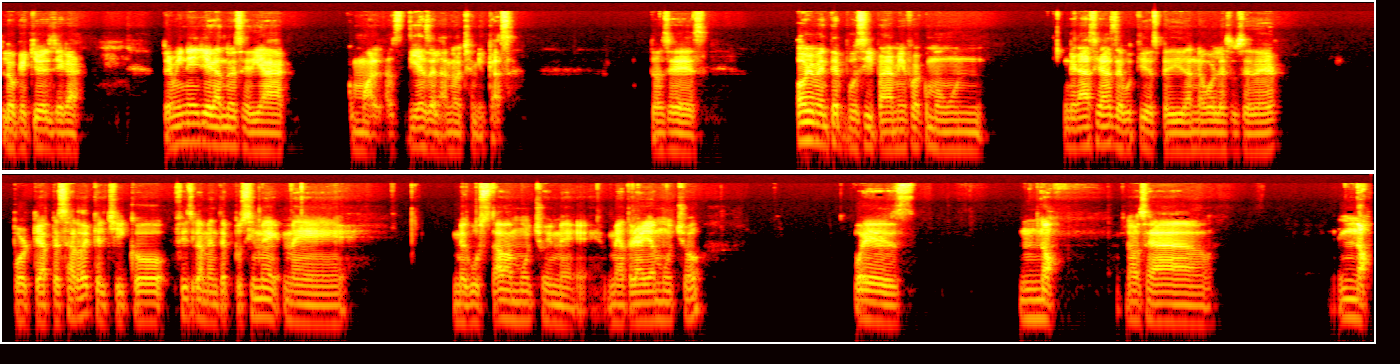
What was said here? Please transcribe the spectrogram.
lo que quiero es llegar. Terminé llegando ese día como a las 10 de la noche a mi casa. Entonces, obviamente, pues sí, para mí fue como un gracias, debut y despedida, no vuelve a suceder porque a pesar de que el chico físicamente, pues sí me, me, gustaba mucho y me, me atraía mucho, pues no. O sea, no.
